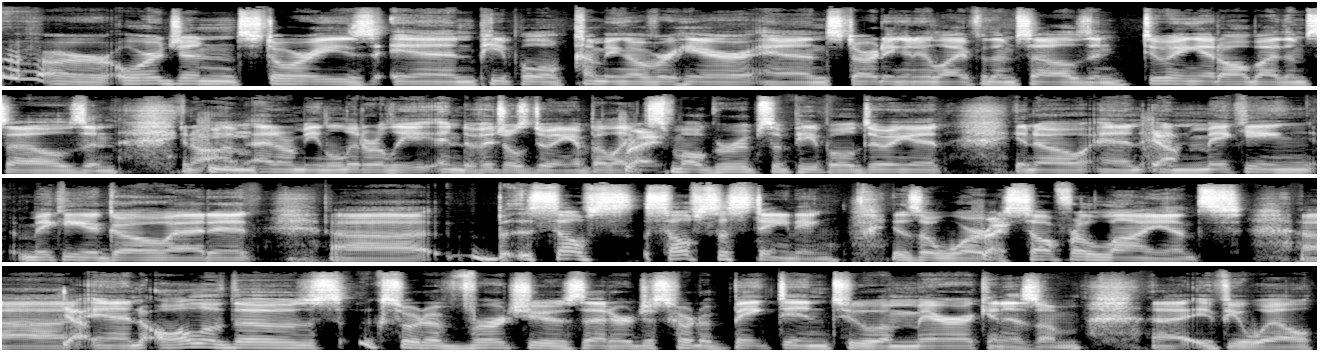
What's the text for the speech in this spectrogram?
our origin stories in people coming over here and starting a new life for themselves and doing it all by themselves, and you know, mm. I, I, don't mean literally individuals doing it, but like right. small groups of people doing it, you know, and yeah. and making making a go at it. Uh, self self sustaining is a word. Right. Self reliance, uh, yeah. and all of those sort of virtues that are just sort of baked into Americanism, uh, if you will.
